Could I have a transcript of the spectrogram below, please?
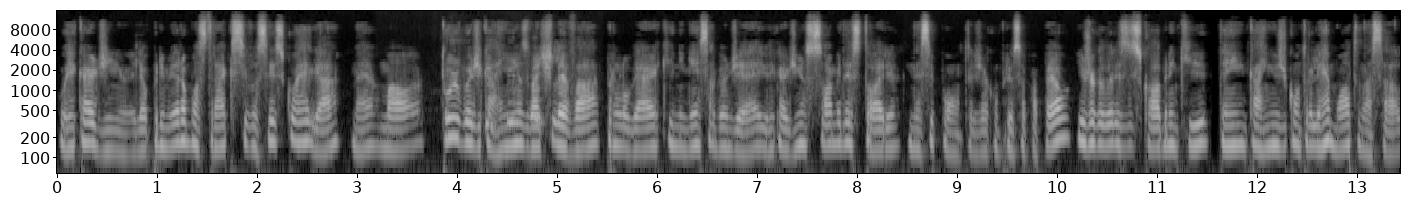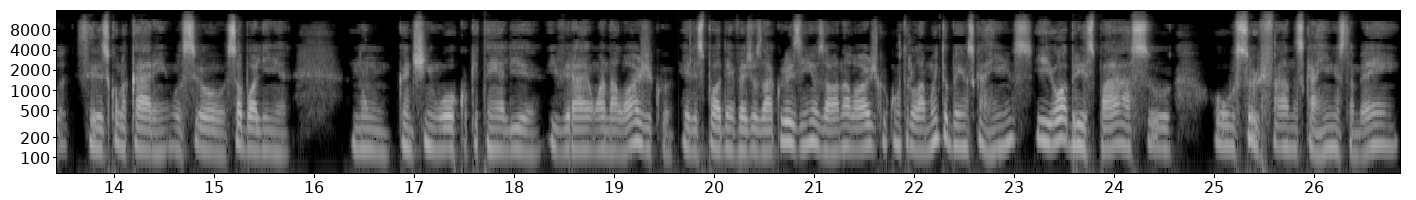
o Ricardinho. Ele é o primeiro a mostrar que se você escorregar, né, uma turba de carrinhos vai te levar para um lugar que ninguém sabe onde é, e o Ricardinho some da história nesse ponto. Ele já cumpriu seu papel e os jogadores descobrem que tem carrinhos de controle remoto na sala. Se eles colocarem o seu sua bolinha num cantinho oco que tem ali e virar um analógico, eles podem, ao invés de usar a cruzinha, usar o analógico, controlar muito bem os carrinhos e ou abrir espaço ou surfar nos carrinhos também,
